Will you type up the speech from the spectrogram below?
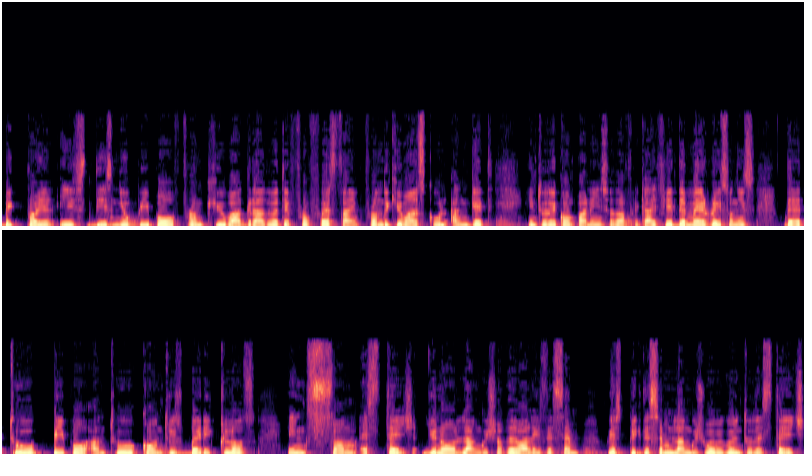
big project is these new people from Cuba graduated for first time from the Cuban school and get into the company in South Africa. I feel the main reason is that two people and two countries very close in some stage. You know, language of the valley is the same. We speak the same language when we go into the stage.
